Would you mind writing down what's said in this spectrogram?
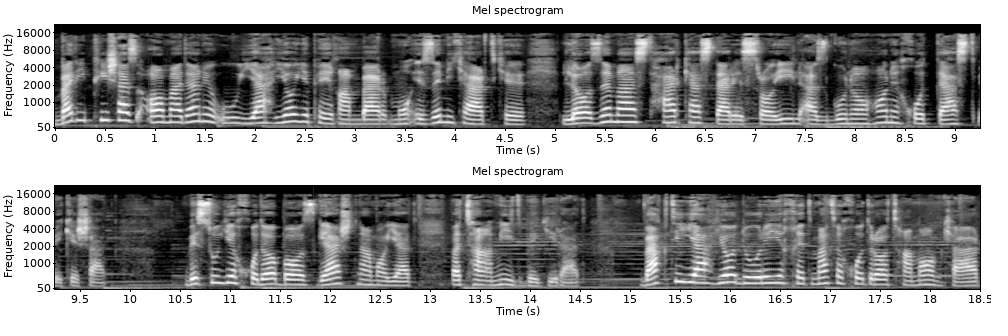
ولی پیش از آمدن او یحیای پیغمبر موعظه می کرد که لازم است هر کس در اسرائیل از گناهان خود دست بکشد. به سوی خدا بازگشت نماید و تعمید بگیرد. وقتی یحیی دوره خدمت خود را تمام کرد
